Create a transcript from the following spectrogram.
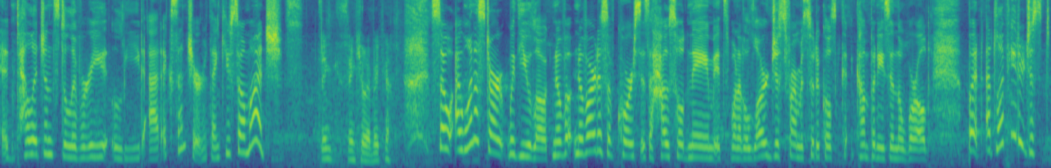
Intelligence Delivery Lead at Accenture. Thank you so much. Thank, thank you, Rebecca. So I want to start with you, Loic. Nov Novartis, of course, is a household name. It's one of the largest pharmaceuticals companies in the world. But I'd love you to just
